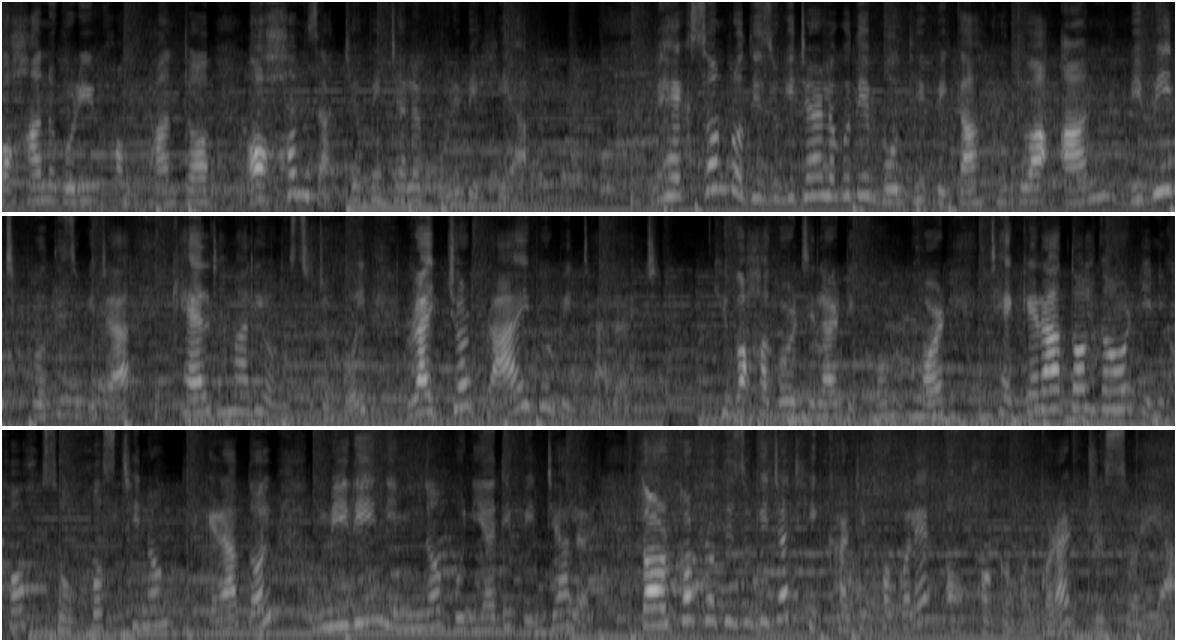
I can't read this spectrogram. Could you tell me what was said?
মহানগৰীৰ সম্ভ্ৰান্ত অসম জাতীয় বিদ্যালয়ৰ পৰিৱেশ এয়া। ভেকচন প্ৰতিযোগিতাৰ লগতে বৌদ্ধিক বিকাশ ঘটোৱা আন বিবিধ প্ৰতিযোগিতা খেল ধেমালি অনুষ্ঠিত হ'ল ৰাজ্যৰ প্ৰায়বোৰ বিদ্যালয়ত শিৱসাগৰ জিলাৰ দিখৌমুখৰ থেকেৰাতল গাঁৱৰ তিনিশ চৌষষ্ঠি নং থেকেৰাতল মিৰি নিম্ন বুনিয়াদী বিদ্যালয়ত তৰ্ক প্ৰতিযোগিতাত শিক্ষাৰ্থীসকলে অংশগ্ৰহণ কৰাৰ দৃশ্য এয়া।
